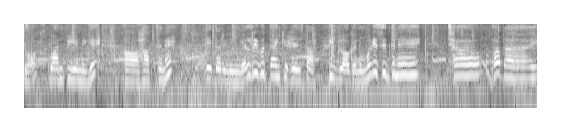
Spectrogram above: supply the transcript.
o'clock one P ಎಮಿಗೆ ಹಾಕ್ತೇನೆ. ಇದ್ದವ್ರಿಗೆ ನಿಮ್ಗೆಲ್ರಿಗೂ ಥ್ಯಾಂಕ್ ಯು ಹೇಳ್ತಾ ಈ ವ್ಲಾಗನ್ನು ಮುಗಿಸಿದ್ದೇನೆ. ಬಾ ಬಾಯ್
